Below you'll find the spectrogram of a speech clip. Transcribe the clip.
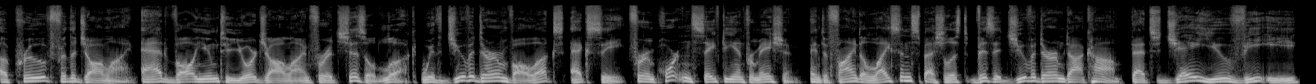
approved for the jawline. Add volume to your jawline for a chiseled look with Juvederm Volux XC. For important safety information and to find a licensed specialist, visit juvederm.com. That's J U V E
